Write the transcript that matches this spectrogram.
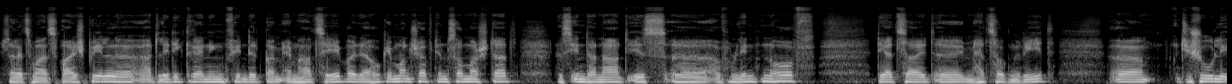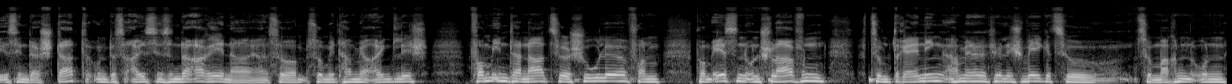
Ich sage jetzt mal als Beispiel, äh, Athletiktraining findet beim MHC, bei der Hockeymannschaft im Sommer statt. Das Internat ist äh, auf dem Lindenhof, derzeit äh, im Herzogenried. Äh, die Schule ist in der Stadt und das Eis ist in der Arena. Ja. So, somit haben wir eigentlich vom Internat zur Schule, vom, vom Essen und Schlafen zum Training haben wir natürlich Wege zu, zu machen. Und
